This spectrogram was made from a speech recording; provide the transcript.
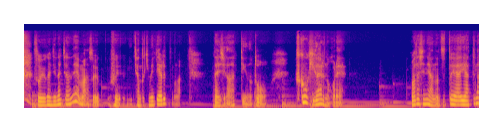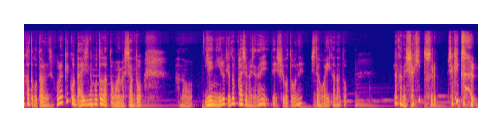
そういう感じになっちゃうので、まあそういうふうにちゃんと決めてやるっていうのが大事かなっていうのと、服を着替えるのこれ、私ね、あの、ずっとややってなかったことあるんですけど、これは結構大事なことだと思います。ちゃんと、あの、家にいるけどパジャマじゃないで仕事をね、した方がいいかなと。なんかね、シャキッとする。シャキッとする。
